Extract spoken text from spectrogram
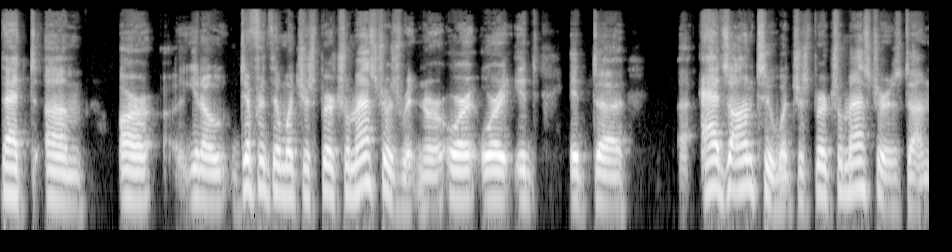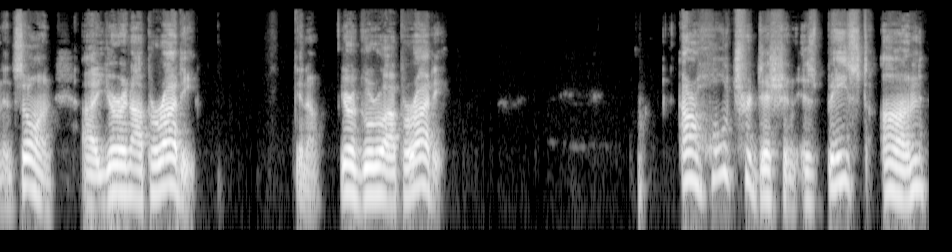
that um, are, you know, different than what your spiritual master has written, or or or it it uh, uh, adds on to what your spiritual master has done, and so on. Uh, you're an aparadhi. You know, you're a guru aparadhi. Our whole tradition is based on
